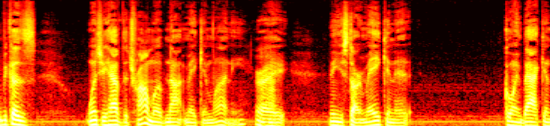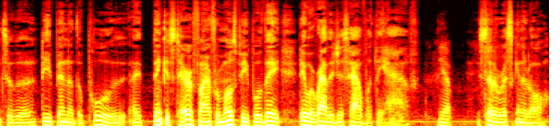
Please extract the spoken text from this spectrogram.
Because once you have the trauma of not making money, right? Then you start making it going back into the deep end of the pool. I think it's terrifying for most people. They they would rather just have what they have Yep. instead of risking it all.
